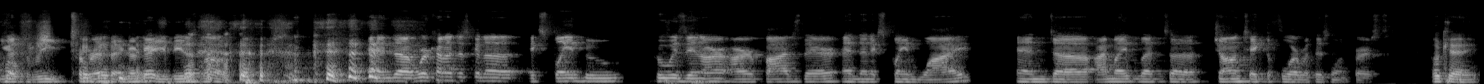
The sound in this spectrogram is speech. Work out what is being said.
You got three. Terrific. Okay, you beat us both. and uh, we're kind of just gonna explain who who is in our our fives there, and then explain why. And uh, I might let uh, John take the floor with his one first. Okay.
